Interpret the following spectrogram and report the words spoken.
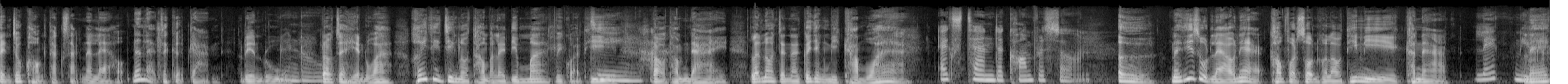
ป็นเจ้าของทักษะนั้นแล้ว นั่นแหละจะเกิดการเรียนรู้ เรียนรู้เราจะเห็นว่าเฮ้ยจริง ๆ เราทำอะไรได้มากไปกว่าที่จริงค่ะเราทำได้ และนอกจากนั้นก็ยังมีคำว่า extend the comfort zone เออ ในที่สุดแล้วเนี่ยคอมฟอร์ z โซนของเราที่มีขนาดเล็กเนี่ยเล็ก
